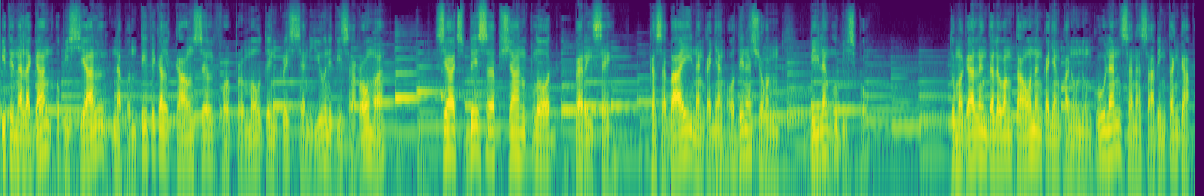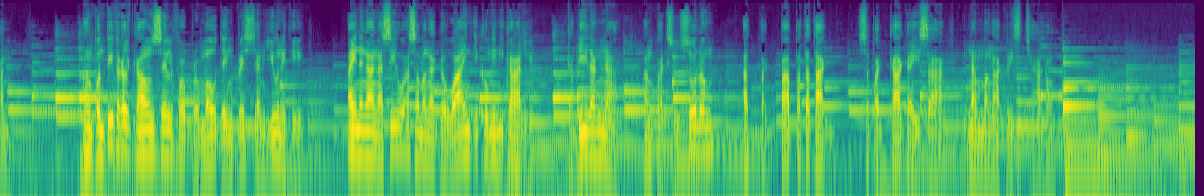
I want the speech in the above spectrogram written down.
Itinalagang opisyal na Pontifical Council for Promoting Christian Unity sa Roma si Archbishop Jean-Claude Perise kasabay ng kanyang ordinasyon bilang obispo. Tumagal ang dalawang taon ang kanyang panunungkulan sa nasabing tanggapan. Ang Pontifical Council for Promoting Christian Unity ay nangangasiwa sa mga gawaing ikumenikal, kabilang na ang pagsusulong at pagpapatatag sa pagkakaisa ng mga Kristiyano.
